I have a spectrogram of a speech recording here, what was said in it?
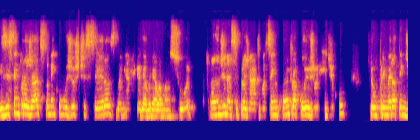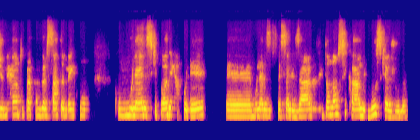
Existem projetos também como Justiceiras, da minha amiga Gabriela Mansur, onde nesse projeto você encontra apoio jurídico para um primeiro atendimento, para conversar também com, com mulheres que podem acolher, é, mulheres especializadas. Então, não se cale, busque ajuda.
